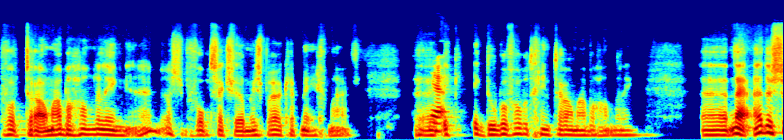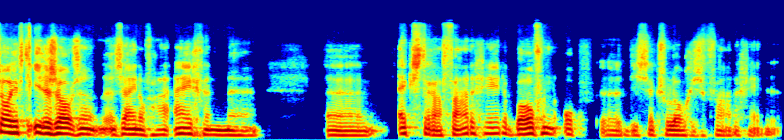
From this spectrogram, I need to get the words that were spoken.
bijvoorbeeld traumabehandeling. Hè? Als je bijvoorbeeld seksueel misbruik hebt meegemaakt. Uh, ik, ik doe bijvoorbeeld geen traumabehandeling. Uh, nou ja, dus zo heeft ieder zo zijn, zijn of haar eigen uh, extra vaardigheden bovenop die seksologische vaardigheden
